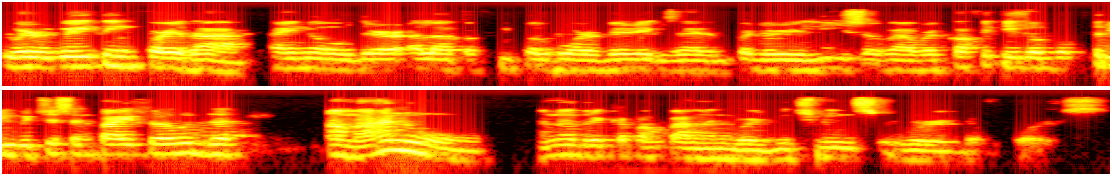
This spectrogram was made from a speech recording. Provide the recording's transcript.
we're waiting for that. I know there are a lot of people who are very excited for the release of our Coffee Table Book 3, which is entitled Amanu, another Kapampangan word, which means word, of course.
